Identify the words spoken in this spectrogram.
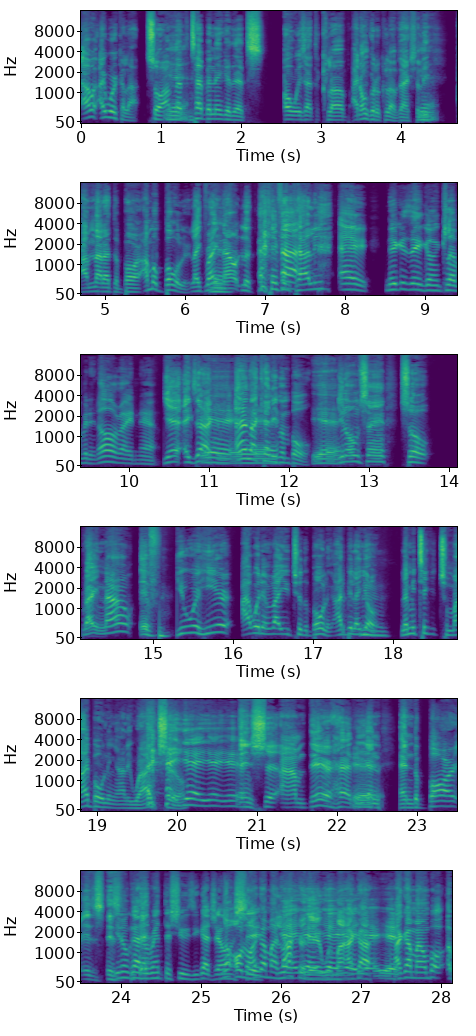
I, I work a lot, so I'm not the type of nigga that's always at the club. I don't go to clubs actually. Yeah. I'm not at the bar. I'm a bowler. Like right Yeah. now, look, I came from Cali. Hey, niggas ain't going clubbing at all right now. Yeah, exactly. Yeah, and I can't yeah. even bowl. Yeah. You know what I'm saying? So right now, if you were here, I would invite you to the bowling. I'd be like, yo, Mhm. let me take you to my bowling alley where I chill yeah, yeah, yeah. and shit. I'm there heavy, Yeah. and and the bar is is you don't gotta and- rent the shoes. You got your No, own oh no, I got my Yeah, locker yeah, there with yeah, my. I got yeah, yeah. I got my own ball, uh,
